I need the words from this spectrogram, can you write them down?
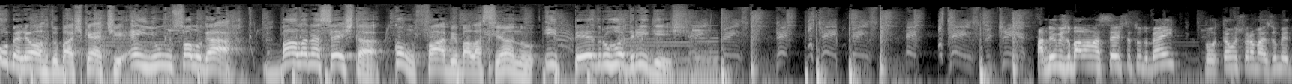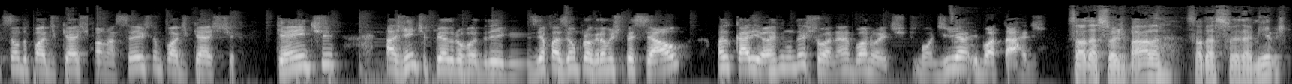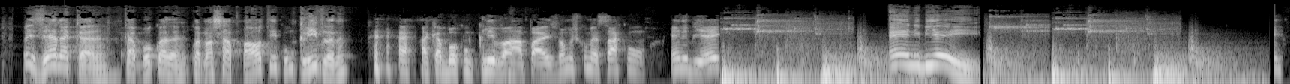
O melhor do basquete em um só lugar. Bala na Sexta, com Fábio Balaciano e Pedro Rodrigues. Amigos do Bala na Sexta, tudo bem? Voltamos para mais uma edição do podcast Bala na Sexta, um podcast quente. A gente, Pedro Rodrigues, ia fazer um programa especial, mas o Kyrie Irving não deixou, né? Boa noite, bom dia e boa tarde. Saudações, Bala. Saudações, amigos. Pois é, né, cara? Acabou com a, com a nossa pauta e com o Cleveland, né? Acabou com Cleveland, rapaz. Vamos começar com NBA. NBA.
